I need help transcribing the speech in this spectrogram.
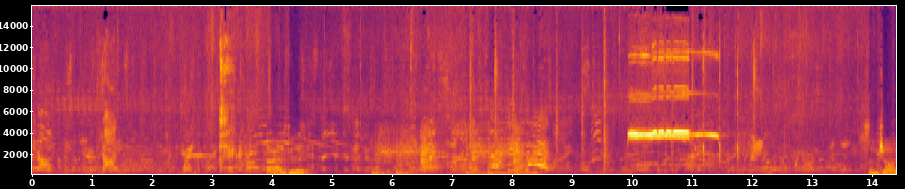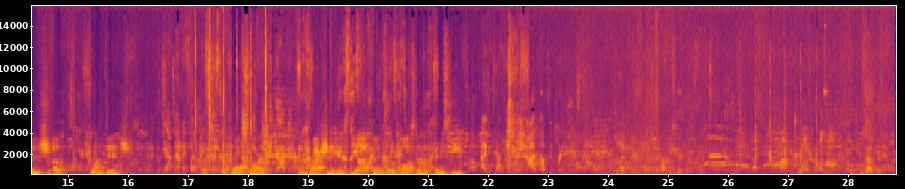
You know, John, during the play. All right, let's do this. Some jumpage up frontage. Sister. false start, infraction against the offense that'll cost them the Finsky. I definitely, I'd love to bring this. Who's out there?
